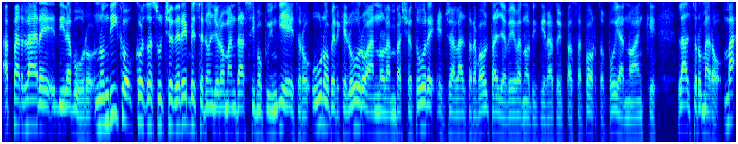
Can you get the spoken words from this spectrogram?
a parlare di lavoro. Non dico cosa succederebbe se non glielo mandassimo più indietro, uno perché loro hanno l'ambasciatore e già l'altra volta gli avevano ritirato il passaporto, poi hanno anche l'altro Marò, ma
